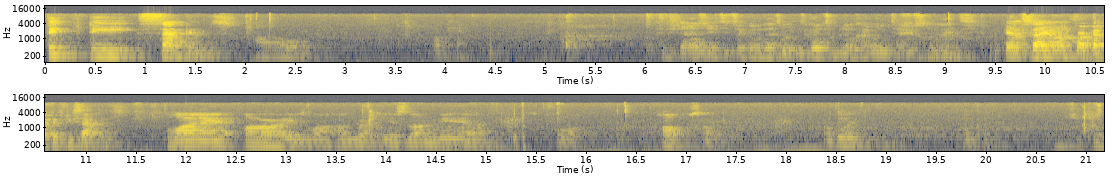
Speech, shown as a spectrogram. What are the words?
50 seconds. Oh. Okay. To shine 50 seconds, that means it's going to blink how many times the? It'll stay on for about 50 seconds. Why R is 100 is the million for. Oh, sorry. Okay. What? Okay.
